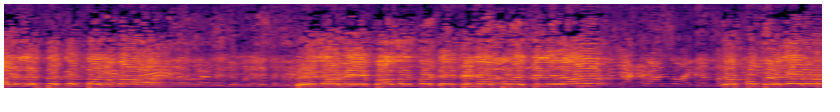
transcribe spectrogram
ಅಲ್ಲಿರ್ತಕ್ಕಂಥ ನಮ್ಮ ಬೆಳಗಾವಿ ಬಾಗಲಕೋಟೆ, ಬಿಜಾಪುರ ಜಿಲ್ಲೆಯ ಕಪ್ಪು ಬೆಳಗಾರರ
